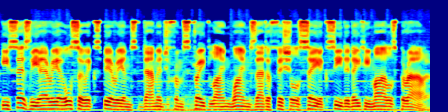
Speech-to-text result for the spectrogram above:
He says the area also experienced damage from straight line winds that officials say exceeded 80 miles per hour,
